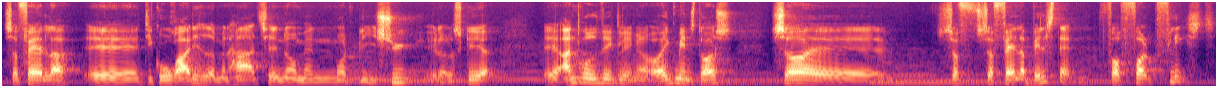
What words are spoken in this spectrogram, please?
så falder øh, de gode rettigheder, man har til, når man måtte blive syg, eller der sker øh, andre udviklinger, og ikke mindst også, så, øh, så, så falder velstanden for folk flest.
